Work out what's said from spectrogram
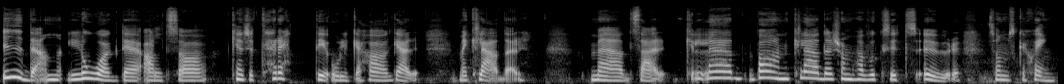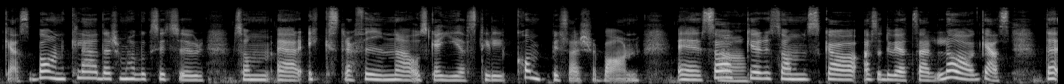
I den låg det alltså kanske 30 olika högar med kläder. Med så här, kläd, barnkläder som har vuxits ur, som ska skänkas. Barnkläder som har vuxits ur, som är extra fina och ska ges till kompisars barn. Eh, saker som ska, alltså du vet, så här, lagas. Där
